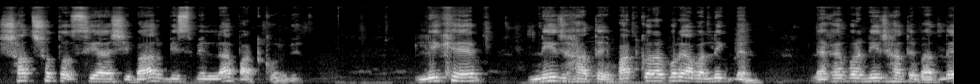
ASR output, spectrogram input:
সাতশত ছিয়াশি বার বিসমিল্লাহ পাঠ করবে। লিখে নিজ হাতে, পাঠ করার পরে আবার লিখবেন। লেখার পরে নিজ হাতে বাঁধলে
